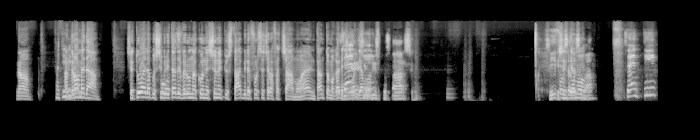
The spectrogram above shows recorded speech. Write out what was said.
No. Fatidico? Andromeda, se tu hai la possibilità forse. di avere una connessione più stabile, forse ce la facciamo. Eh? Intanto magari Senti. ci guardiamo di spostarsi. Sì, Ti sentiamo. Senti?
